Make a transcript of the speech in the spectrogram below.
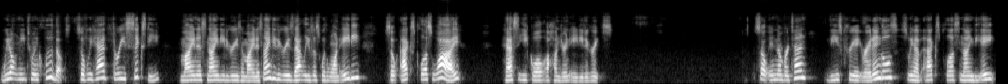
we don't need to include those. So if we had 360 minus 90 degrees and minus 90 degrees, that leaves us with 180. So x plus y has to equal 180 degrees. So in number 10, these create right angles. So we have x plus 98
